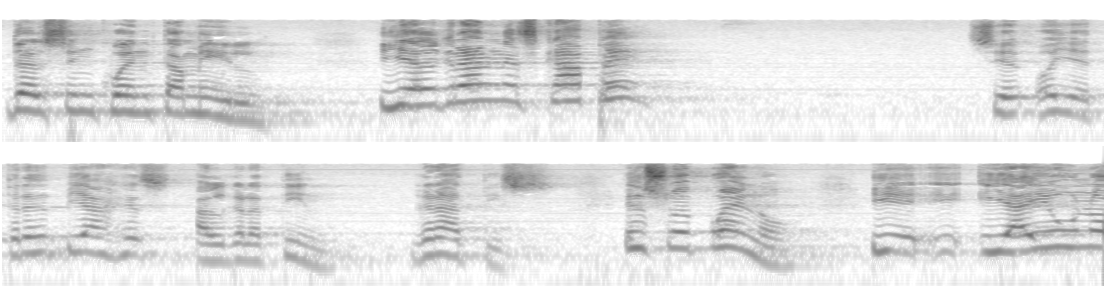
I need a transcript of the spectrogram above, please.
del 50 mil. Y el gran escape, oye, tres viajes al gratín, gratis. Eso es bueno. Y, ahí uno,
